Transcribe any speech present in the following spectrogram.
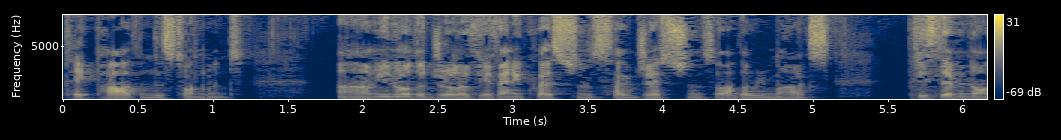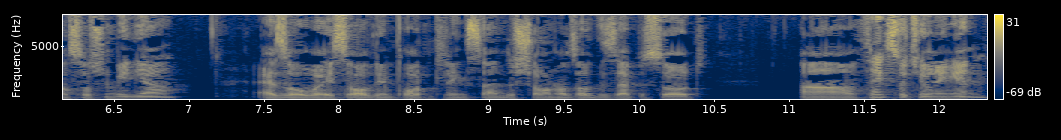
take part in this tournament. Um, you know the drill. If you have any questions, suggestions, or other remarks, please let me know on social media. As always, all the important links are in the show notes of this episode. Uh, thanks for tuning in,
